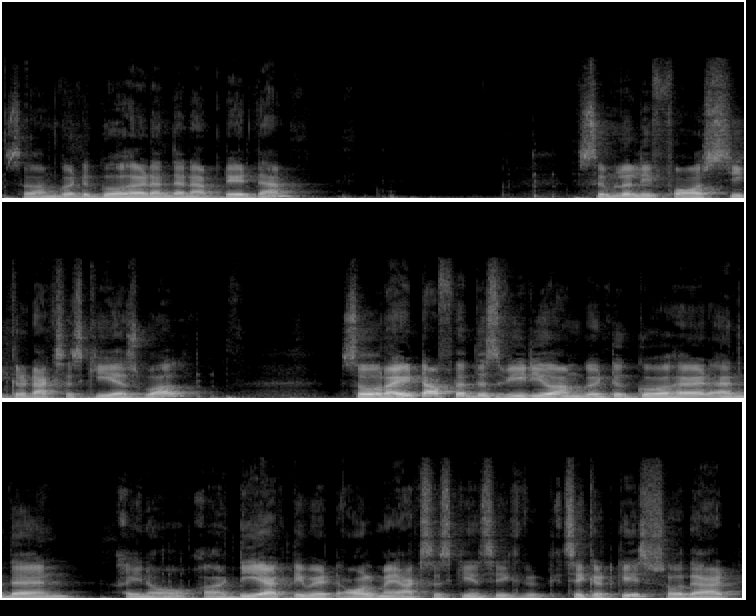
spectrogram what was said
So I'm going to go ahead and then update them. Similarly for secret access key as well. So right after this video, I'm going to go ahead and then you know uh, deactivate all my access key and secret, secret keys so that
